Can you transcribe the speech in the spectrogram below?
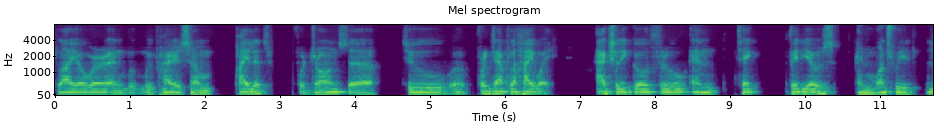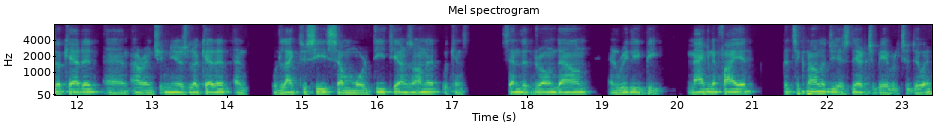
fly over, and we've hired some pilots for drones uh, to, uh, for example, a highway, actually go through and take videos. And once we look at it and our engineers look at it and would like to see some more details on it, we can send the drone down and really be magnify it. The technology is there to be able to do it.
